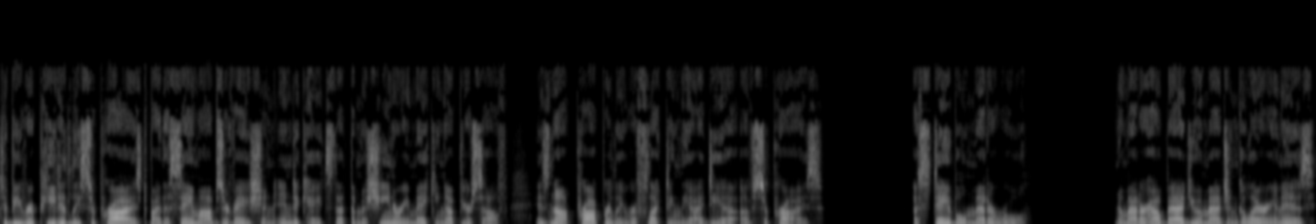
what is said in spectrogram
To be repeatedly surprised by the same observation indicates that the machinery making up yourself is not properly reflecting the idea of surprise. A stable meta rule. No matter how bad you imagine Golarion is,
